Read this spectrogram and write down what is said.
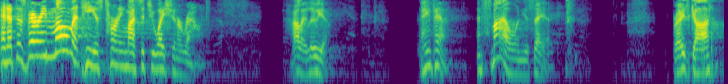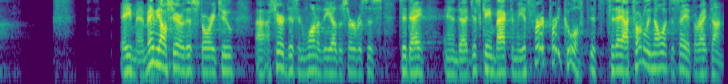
And at this very moment, He is turning my situation around. Hallelujah. Amen. And smile when you say it. Praise God. Amen. Maybe I'll share this story too. Uh, I shared this in one of the other services today and uh, just came back to me. It's pretty cool. It's today. I totally know what to say at the right time.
